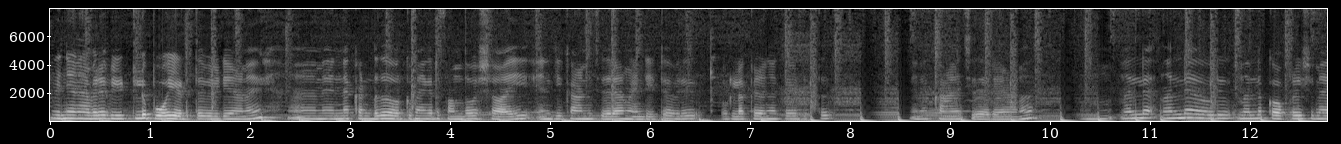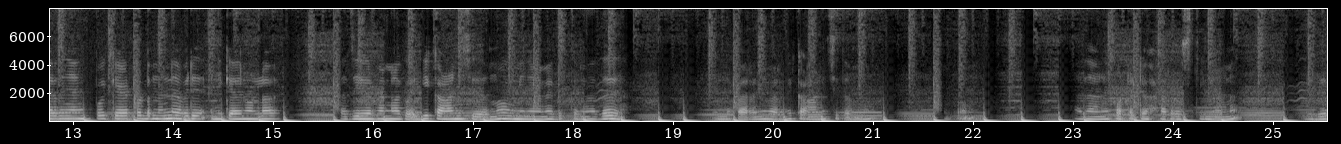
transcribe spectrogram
ഇത് ഞാൻ അവരെ വീട്ടിൽ പോയി എടുത്ത വീഡിയോ ആണ്. എന്നെ കണ്ടത് അവർക്ക് ഭയങ്കര സന്തോഷമായി എനിക്ക് കാണിച്ചു തരാൻ വേണ്ടിയിട്ട് അവർ ഉരുളക്കിഴങ്ങൊക്കെ എടുത്ത് ഇങ്ങനെ കാണിച്ചു തരികയാണ്. നല്ല നല്ല ഒരു നല്ല കോപ്പറേഷൻ ആയിരുന്നു. ഞാൻ പോയി കേട്ടോടം തന്നെ അവർ എനിക്കതിനുള്ള സജ്ജീകരണങ്ങളൊക്കെ ഒരുക്കി കാണിച്ചു തന്നു. ഇങ്ങനെയാണ് എടുക്കുന്നത് എന്ന് പറഞ്ഞ് പറഞ്ഞ് കാണിച്ചു തന്നു. അപ്പം അതാണ് പൊട്ടറ്റോ ഹാർവെസ്റ്റിംഗ് ആണ്. ഇത്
